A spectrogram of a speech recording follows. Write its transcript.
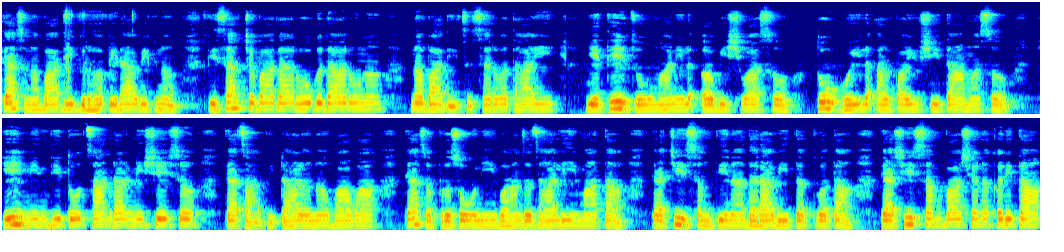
त्यास न बाधी ग्रहपीडा विघ्न. पिसाच बाधा रोग दारुण. न बाधीच सर्वथाई येथे जो मानिल अविश्वास तो होईल अल्पायुषी तामस. हे निंदितो चांडाळ निशेष. त्याचा विटाळ न व्हावा. त्याच प्रसवनी वांज झाली माता. त्याची संगती न धरावी तत्वता. त्याशी संभाषण करिता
